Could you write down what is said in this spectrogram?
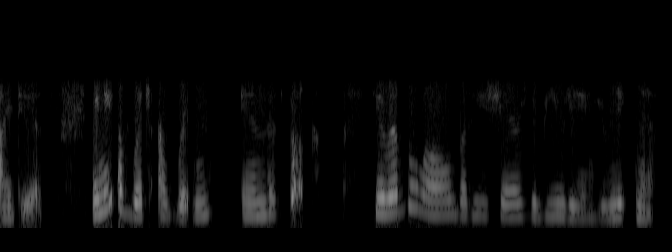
ideas, many of which are written in this book. He lives alone, but he shares the beauty and uniqueness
